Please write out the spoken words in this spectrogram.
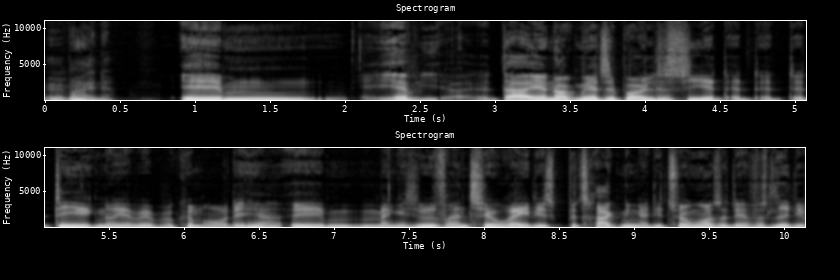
øh, mm. vejene? Øhm, jeg, der er jeg nok mere tilbøjelig til at sige, at, at, at, at det er ikke noget, jeg vil bekymre over det her. Øhm, man kan sige ud fra en teoretisk betragtning af de tungere, så derfor slider de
